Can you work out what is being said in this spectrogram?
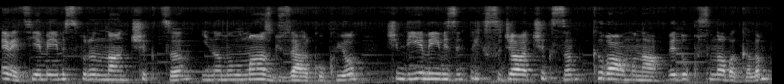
Evet yemeğimiz fırından çıktı. İnanılmaz güzel kokuyor. Şimdi yemeğimizin ilk sıcağı çıksın. Kıvamına ve dokusuna bakalım.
